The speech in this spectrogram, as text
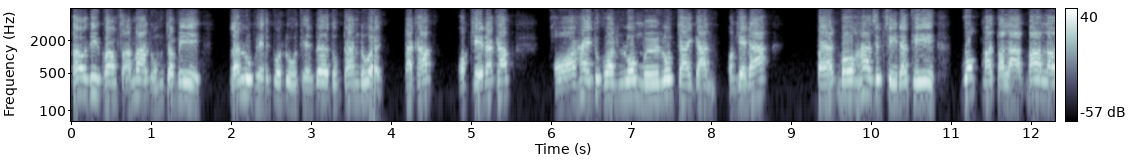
เท่าที่ความสามารถผมจะมีและลูกเพจกูดูเทเดอร์ทุกท่านด้วยนะครับ โอเคนะครับ ขอให้ทุกคนร่วมมือร่วมใจกัน โอเคนะ8โมง54 นาที วกมาตลาดบ้านเรา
